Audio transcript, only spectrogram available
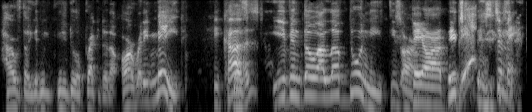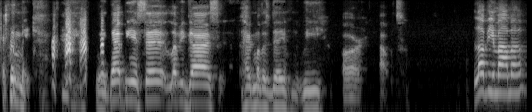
However, though, you need to do a bracket that I already made. Because even though I love doing these, these are they are big bitch bitch to make. to make. With that being said, love you guys. Happy Mother's Day. We are out. Love you, mama.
